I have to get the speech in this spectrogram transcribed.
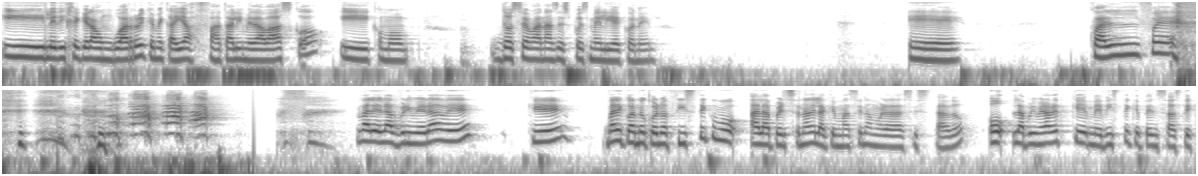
Y le dije que era un guarro y que me caía fatal y me daba asco. Y como dos semanas después me lié con él. Eh, ¿Cuál fue? vale, la primera vez que... Vale, cuando conociste como a la persona de la que más enamorada has estado. O la primera vez que me viste que pensaste,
